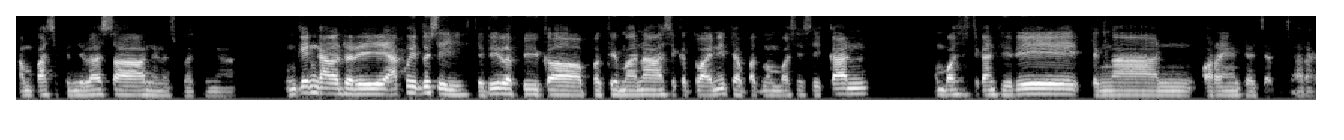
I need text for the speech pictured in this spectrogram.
kamu kasih penjelasan dan sebagainya. Mungkin kalau dari aku itu sih, jadi lebih ke bagaimana si ketua ini dapat memposisikan memposisikan diri dengan orang yang diajak bicara.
